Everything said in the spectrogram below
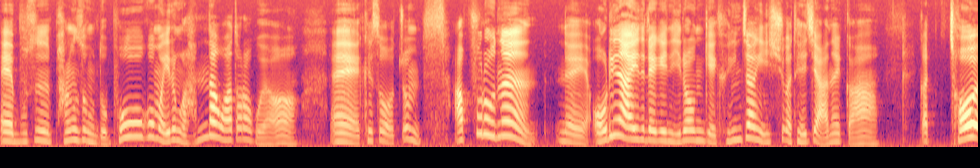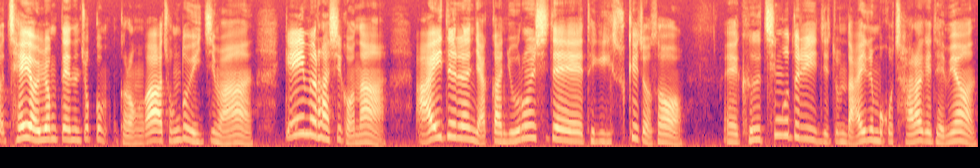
예, 무슨 방송도 보고 막 이런 걸 한다고 하더라고요. 예, 그래서 좀 앞으로는 네, 어린 아이들에게는 이런 게 굉장히 이슈가 되지 않을까. 그러니까 저 제 연령대는 조금 그런가 정도 있지만 게임을 하시거나 아이들은 약간 요런 시대에 되게 익숙해져서 예, 그 친구들이 이제 좀 나이를 먹고 자라게 되면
